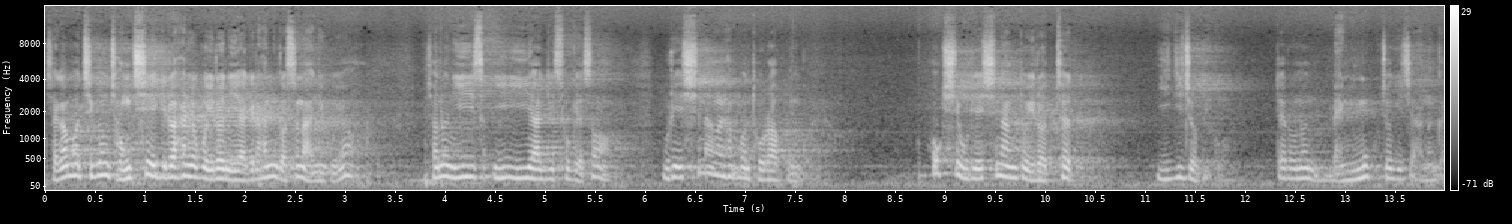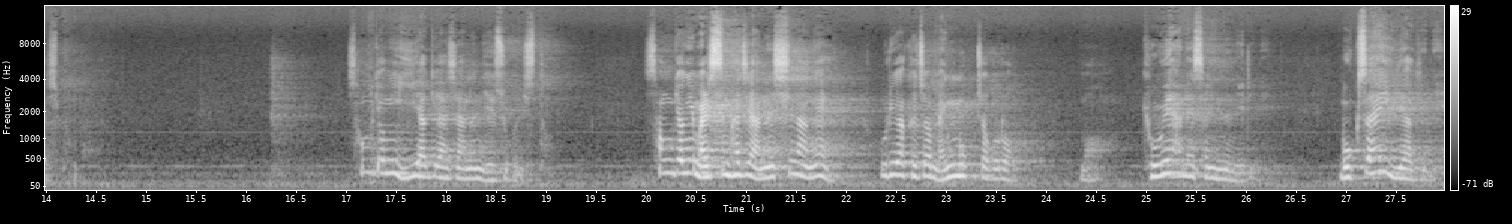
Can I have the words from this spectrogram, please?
제가 뭐 지금 정치 얘기를 하려고 이런 이야기를 한 것은 아니고요. 저는 이, 이 이야기 속에서 우리의 신앙을 한번 돌아본 거예요. 혹시 우리의 신앙도 이렇듯 이기적이고 때로는 맹목적이지 않은가 싶은 거예요. 성경이 이야기하지 않은 예수 그리스도, 성경이 말씀하지 않은 신앙에 우리가 그저 맹목적으로 뭐 교회 안에서 있는 일이니 목사의 이야기니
